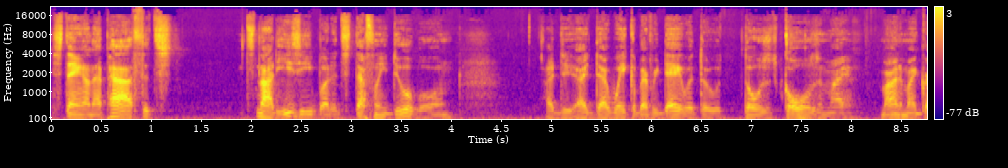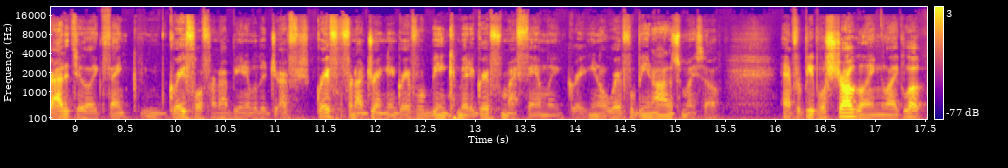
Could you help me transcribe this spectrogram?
staying on that path. It's it's not easy, but it's definitely doable. And I do. I, I wake up every day with, the, with those goals in my mind and my gratitude. Like, thank, grateful for not being able to. drive Grateful for not drinking. Grateful for being committed. Grateful for my family. Great, you know, grateful for being honest with myself. And for people struggling, like, look,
